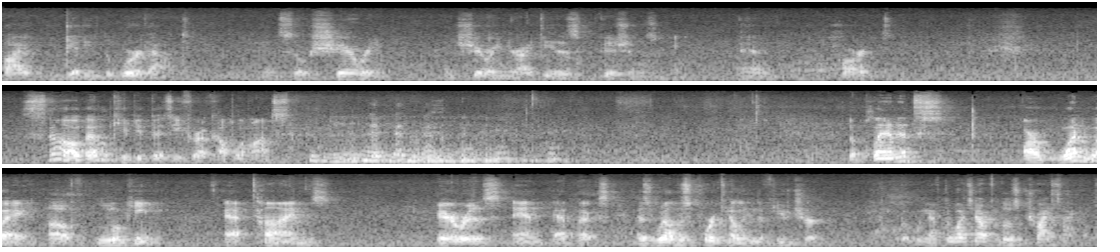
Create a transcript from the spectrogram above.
by getting the word out. And so sharing, and sharing your ideas, visions, and heart. So that'll keep you busy for a couple of months. the planets are one way of looking at times, eras, and epochs, as well as foretelling the future. But we have to watch out for those tricycles,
